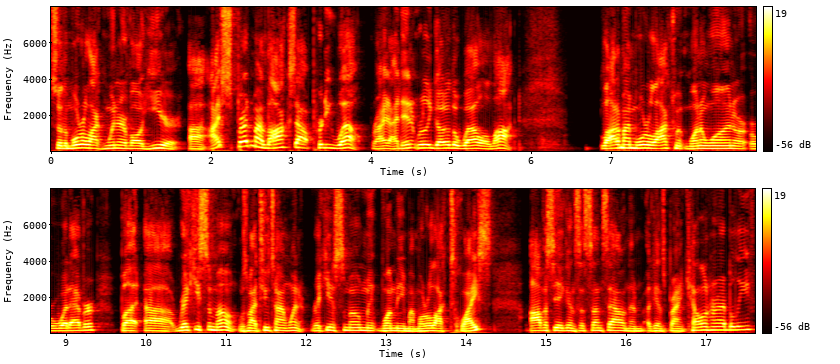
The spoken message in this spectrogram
So the mortal lock winner of all year, uh, I spread my locks out pretty well, right? I didn't really go to the well a lot. A lot of my mortal locks went one on one or, or whatever, but uh, Ricky Simone was my two time winner. Ricky and Simone won me my mortal lock twice, obviously against the Sunsal and then against Brian Kelleher, I believe.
